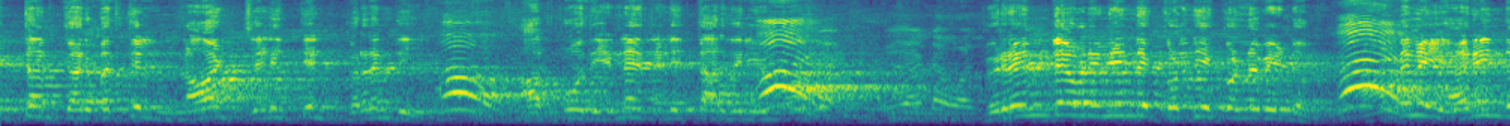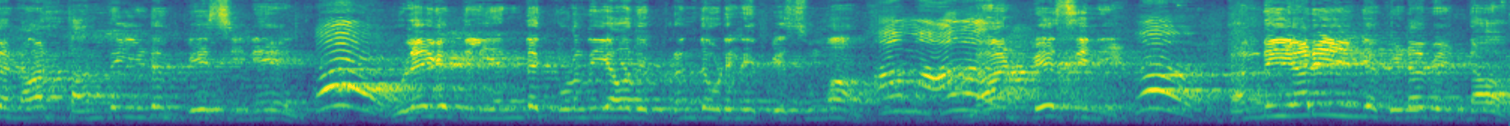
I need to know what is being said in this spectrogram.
எட்டாம் கர்ப்பத்தில் நான் ஜனித்தேன் பிறந்தேன். அப்போது என்ன நினைத்தார் தெரியுமா பிறந்தவுடனே இந்த குழந்தையை கொள்ள வேண்டும். அதனை அறிந்த நான் தந்தையிடம் பேசினேன். உலகத்தில் எந்த குழந்தையாவது பிறந்தவுடனே பேசுமா. நான் பேசினேன் ஓ. தந்தையாரை இங்க விட வேண்டாம்.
